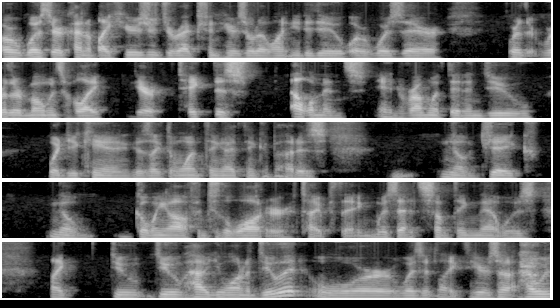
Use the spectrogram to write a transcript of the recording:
or was there kind of like, "Here's your direction, here's what I want you to do," or was there were there were there moments of like, "Here, take this element and run with it and do what you can"? Because like the one thing I think about is, you know, Jake you know going off into the water type thing. Was that something that was like do do how you want to do it? Or was it like here's a how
